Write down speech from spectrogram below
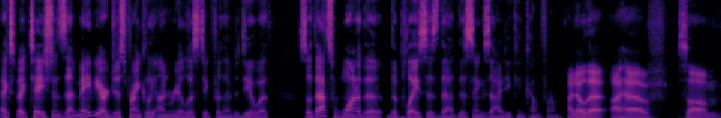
expectations that maybe are just frankly unrealistic for them to deal with. So that's one of the the places that this anxiety can come from. I know that I have some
